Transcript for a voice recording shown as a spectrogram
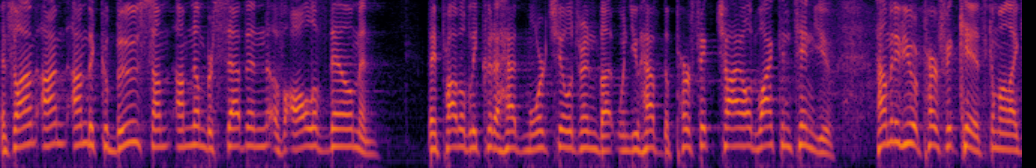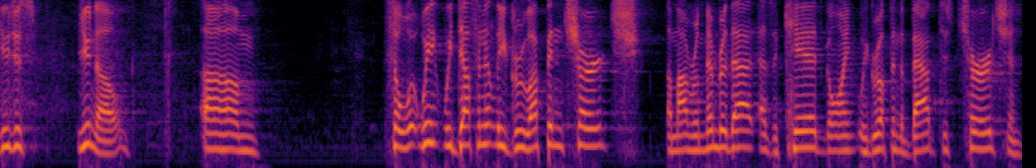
And so I'm, I'm, I'm the caboose, I'm, I'm number seven of all of them, and they probably could have had more children, but when you have the perfect child, why continue? How many of you are perfect kids? Come on, like you just, you know. Um, so we, we definitely grew up in church. Um, I remember that as a kid going, we grew up in the Baptist church, and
